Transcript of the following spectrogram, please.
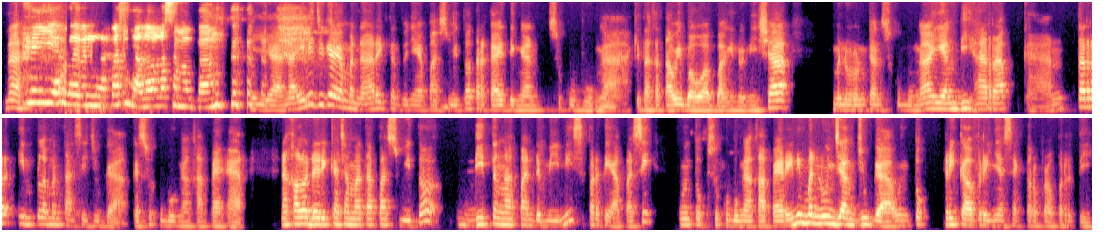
Nah, Iya benar, pasti nggak lolos sama bank. Iya, nah ini juga yang menarik tentunya Pak Suwito terkait dengan suku bunga. Kita ketahui bahwa Bank Indonesia menurunkan suku bunga yang diharapkan terimplementasi juga ke suku bunga KPR. Nah kalau dari kacamata Pak Suwito, di tengah pandemi ini seperti apa sih untuk suku bunga KPR ini menunjang juga untuk recovery-nya sektor properti?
